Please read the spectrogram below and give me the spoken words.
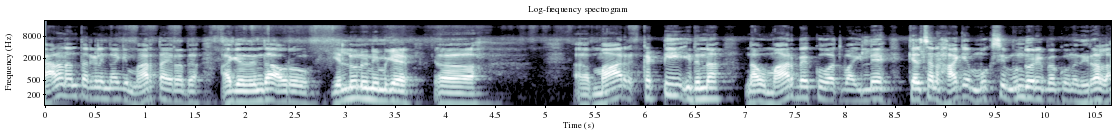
ಕಾರಣಾಂತರಗಳಿಂದಾಗಿ ಮಾರ್ತಾ ಇರೋದು ಆಗಿರೋದ್ರಿಂದ ಅವರು ಎಲ್ಲೂ ನಿಮಗೆ ಮಾರ್ ಕಟ್ಟಿ ಇದನ್ನು ನಾವು ಮಾರಬೇಕು ಅಥವಾ ಇಲ್ಲೇ ಕೆಲಸನ ಹಾಗೆ ಮುಗಿಸಿ ಮುಂದುವರಿಬೇಕು ಅನ್ನೋದು ಇರಲ್ಲ.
